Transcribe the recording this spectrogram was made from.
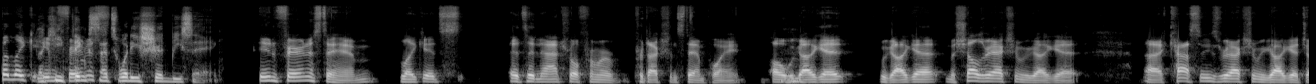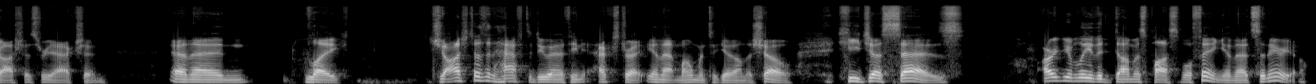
But like, Like he fairness, thinks that's what he should be saying. in fairness to him, like it's it's a natural from a production standpoint. Oh, we Mhm. gotta get we gotta get Michelle's reaction. We gotta get uh, Cassidy's reaction. We gotta get Josh's reaction, and then like Josh doesn't have to do anything extra in that moment to get on the show. He just says, arguably the dumbest possible thing in that scenario.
